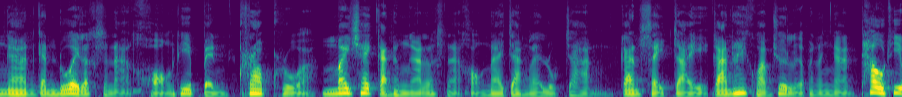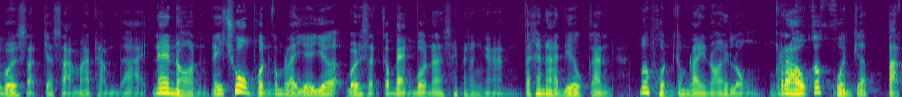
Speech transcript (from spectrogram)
ำงานกันด้วยลักษณะของที่เป็นครอบครัว ไม่ใช่การทำงานลักษณะของนายจ้างและลูกจ้างการใส่ใจ การให้ความช่วยเหลือพนักงาน เท่าที่บริษัทจะสามารถทำได้ แน่นอนในช่วงผลกำไรเยอะๆ บริษัทก็แบ่งโบนัสให้พนักงาน แต่ขณะเดียวกันเมื่อผลกำไรน้อยลง เราก็ควรจะตัด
